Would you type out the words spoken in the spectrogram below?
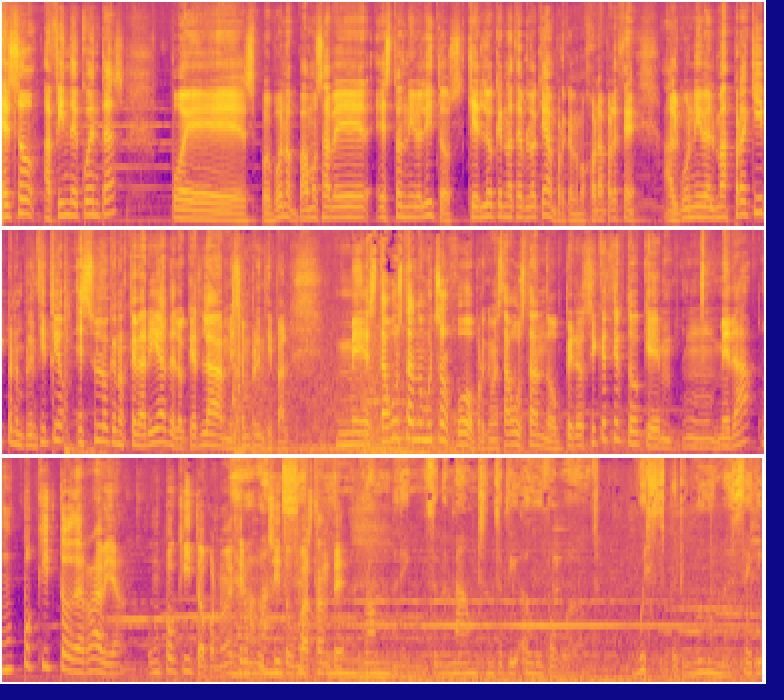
Eso, a fin de cuentas, pues, pues bueno, vamos a ver estos nivelitos. ¿Qué es lo que nos desbloquean? Porque a lo mejor aparece algún nivel más por aquí, pero en principio eso es lo que nos quedaría de lo que es la misión principal. Me está gustando mucho el juego, porque me está gustando, pero sí que es cierto que mm, me da un poquito de rabia, un poquito, por no decir un muchito, un bastante. Whispered rumors say the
